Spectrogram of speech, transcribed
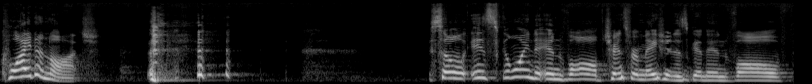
Quite a notch. so it's going to involve, transformation is going to involve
